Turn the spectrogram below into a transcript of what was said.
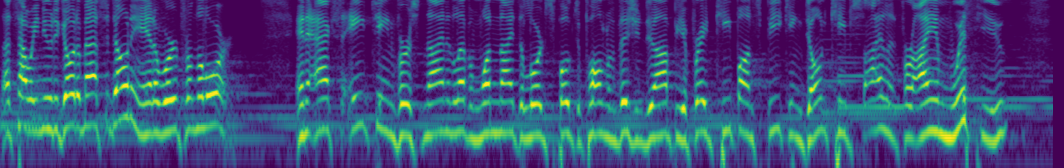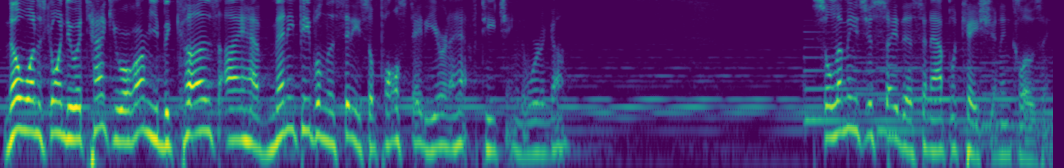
That's how he knew to go to Macedonia. He had a word from the Lord. In Acts 18, verse 9 and 11, one night the Lord spoke to Paul in a vision Do not be afraid, keep on speaking, don't keep silent, for I am with you. No one is going to attack you or harm you because I have many people in the city. So Paul stayed a year and a half teaching the word of God. So let me just say this in application in closing.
